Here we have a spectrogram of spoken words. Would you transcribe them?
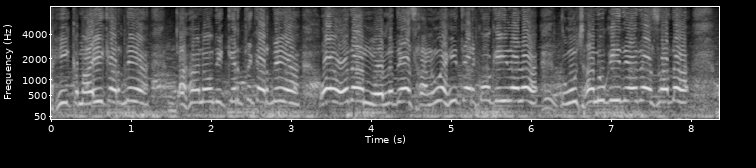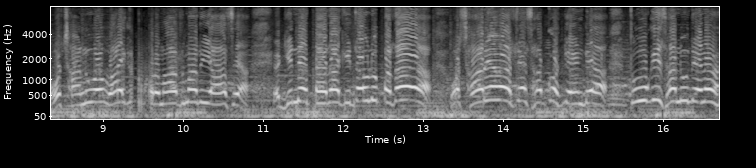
ਅਸੀਂ ਕਮਾਈ ਕਰਦੇ ਆ, ਦਹਾਨੋਂ ਦੀ ਕਿਰਤ ਕਰਦੇ ਆ। ਉਹ ਉਹਦਾ ਮੁੱਲ ਦੇ ਸਾਨੂੰ, ਅਸੀਂ ਤੇਰੇ ਕੋ ਕੀ ਲੈਣਾ? ਤੂੰ ਸਾਨੂੰ ਕੀ ਦੇ ਦੇ ਸਕਦਾ? ਉਹ ਸਾਨੂੰ, ਉਹ ਵਾਹਿਗੁਰੂ ਪਰਮਾਤਮਾ ਦੀ ਆਸ ਆ। ਜਿਨੇ ਪੈਦਾ ਕੀਤਾ, ਉਹਨੂੰ ਪਤਾ ਆ। ਉਹ ਸਾਰਿਆਂ ਵਾਸਤੇ ਸਭ ਕੁਝ ਦੇਣ ਡਿਆ। ਤੂੰ ਕੀ ਸਾਨੂੰ ਦੇਣਾ?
